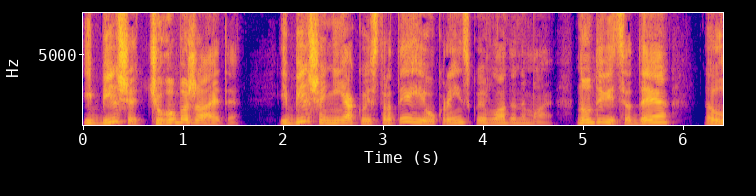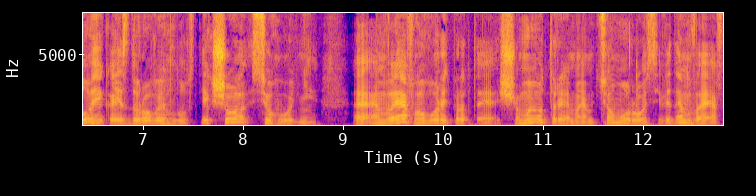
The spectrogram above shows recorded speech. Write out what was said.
І більше чого бажаєте. І більше ніякої стратегії української влади немає. Ну, дивіться, де логіка і здоровий глузд. Якщо сьогодні е, МВФ говорить про те, що ми отримаємо в цьому році від МВФ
